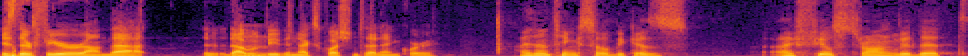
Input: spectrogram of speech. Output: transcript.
Is there fear around that? That would Mm. be the next question to that inquiry. I don't think so because I feel strongly that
